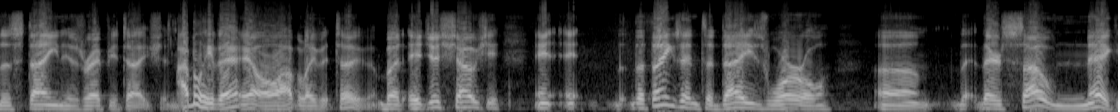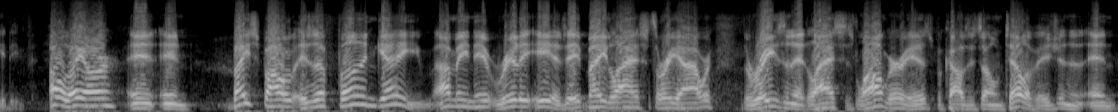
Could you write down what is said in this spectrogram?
to stain his reputation. I believe that. Yeah, oh, I believe it too. But it just shows you, and, and the things in today's world, um, they're so negative. Oh, they are. And and baseball is a fun game. I mean, it really is. It may last three hours. The reason it lasts longer is because it's on television, and and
